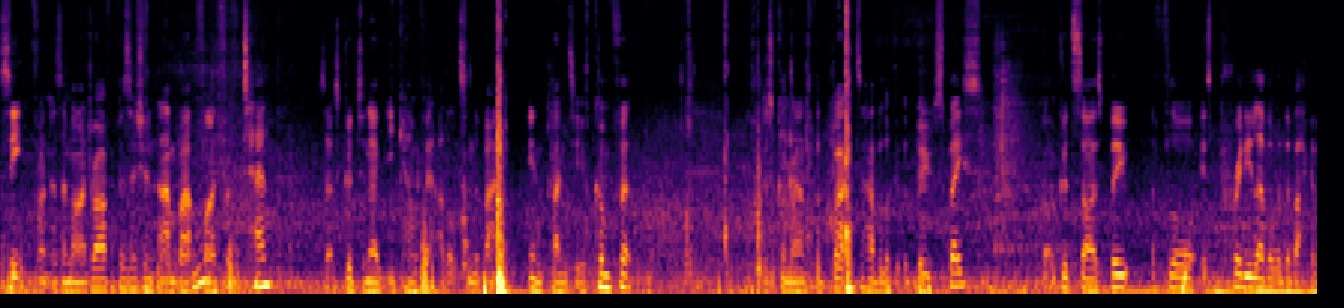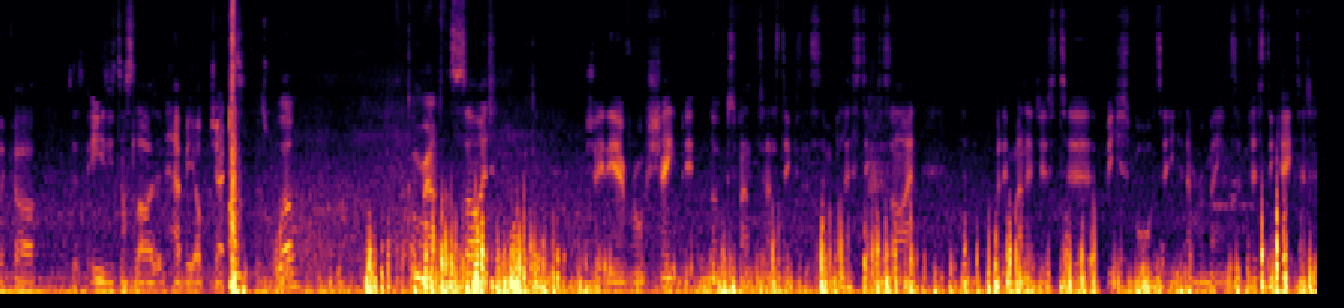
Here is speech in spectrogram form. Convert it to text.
Seat in front is in my driving position and I'm about 5 foot 10 so it's good to know that you can fit adults in the back in plenty of comfort. If we just come around to the back to have a look at the boot space, got a good sized boot, the floor is pretty level with the back of the car so it's easy to slide in heavy objects as well. Come around to the side, show you the overall shape, it looks fantastic, it's a simplistic design but it manages to be sporty and remain sophisticated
